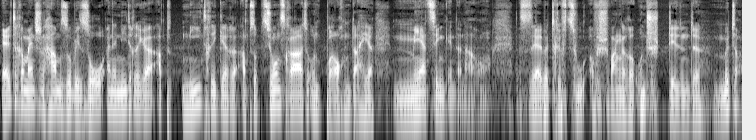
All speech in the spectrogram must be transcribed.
Ältere Menschen haben sowieso eine niedrige, ab, niedrigere Absorptionsrate und brauchen daher mehr Zink in der Nahrung. Dasselbe trifft zu auf schwangere und stillende Mütter.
